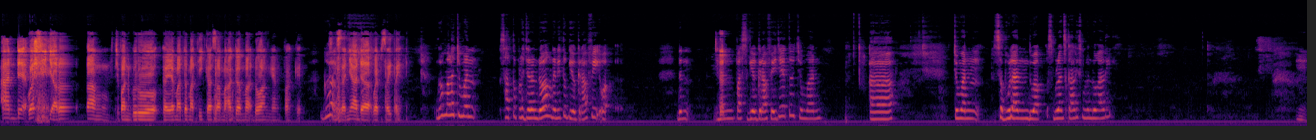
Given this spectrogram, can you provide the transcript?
ada Gua sih jarang, cuman guru kayak matematika sama agama doang yang pakai. Gue Sisanya ada website aja. gue malah cuman satu pelajaran doang dan itu geografi. Dan dan pas geografi aja itu cuman eh cuman sebulan dua sebulan sekali sebulan dua kali. Hmm.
